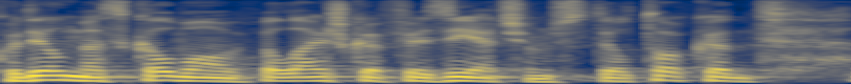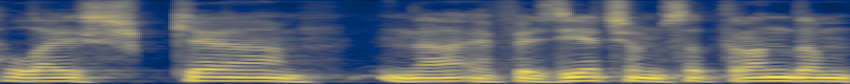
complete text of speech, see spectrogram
Kodėl mes kalbam apie laišką Efeziečiams? Dėl to, kad laiške na, Efeziečiams atrandam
